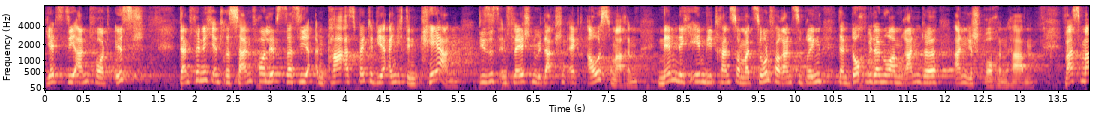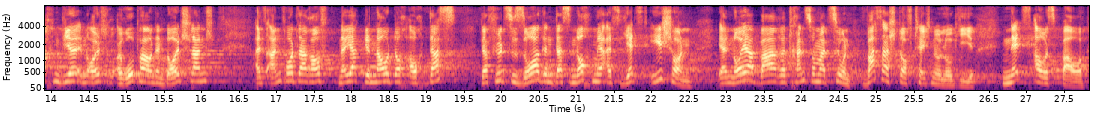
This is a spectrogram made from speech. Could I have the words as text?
jetzt die Antwort ist, dann finde ich interessant, Frau Lips, dass Sie ein paar Aspekte, die eigentlich den Kern dieses Inflation Reduction Act ausmachen, nämlich eben die Transformation voranzubringen, dann doch wieder nur am Rande angesprochen haben. Was machen wir in Europa und in Deutschland als Antwort darauf? Na ja, genau doch auch das, dafür zu sorgen, dass noch mehr als jetzt eh schon erneuerbare Transformation, Wasserstofftechnologie, Netzausbau,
